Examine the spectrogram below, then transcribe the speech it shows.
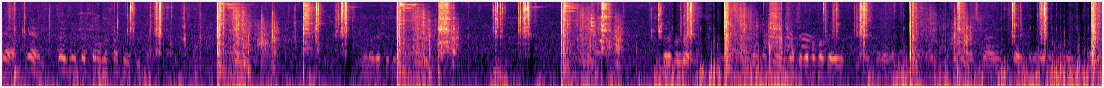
No nie, to jest mój testerem ostatni klip. Nie mogę się zrobić. Nie wiem dlaczego powodzę kilka rewolwerów. Ja myślałem, że to jest rewolwer, to jest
